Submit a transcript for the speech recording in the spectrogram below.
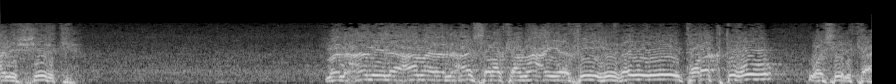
عن الشرك. من عمل عملا أشرك معي فيه غيري تركته وشركه.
